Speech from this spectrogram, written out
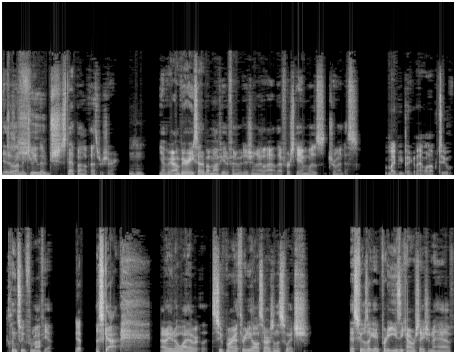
It is So a I'm intrigued there. huge step up, that's for sure. hmm Yeah, very, I'm very excited about Mafia Definitive Edition. I, I, that first game was tremendous. Might be picking that one up too. Clean sweep for Mafia. Yep. Uh, Scott, I don't even know why Super Mario 3D All Stars on the Switch. This feels like a pretty easy conversation to have.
